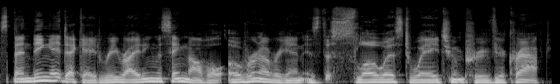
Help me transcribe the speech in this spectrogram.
Spending a decade rewriting the same novel over and over again is the slowest way to improve your craft.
